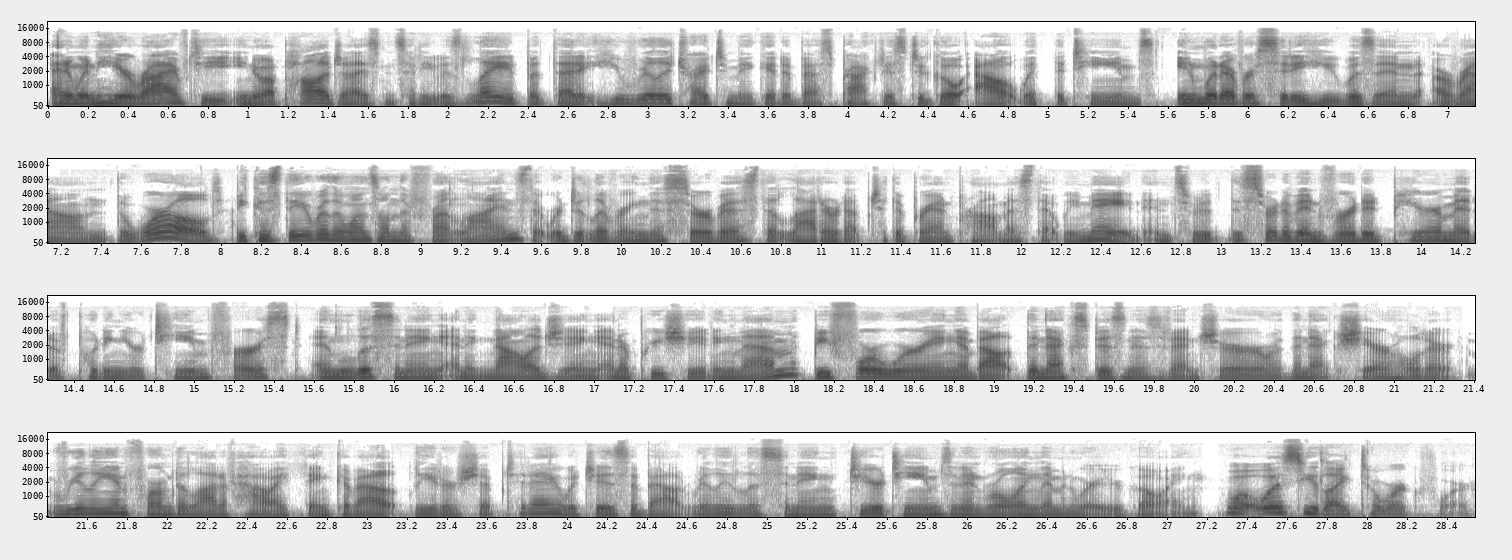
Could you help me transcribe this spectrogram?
And when he arrived, he, you know, apologized and said he was late, but that he really tried to make it a best practice to go out with the teams in whatever city he was in around the world because they were the ones on the front lines that were delivering this service that laddered up to the brand promise that we made. And sort of this sort of inverted pyramid of putting your team first and listening and acknowledging and appreciating them before worrying about the next business venture or the next shareholder really informed a lot of how I think about leadership today today, which is about really listening to your teams and enrolling them in where you're going. What was he like to work for?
